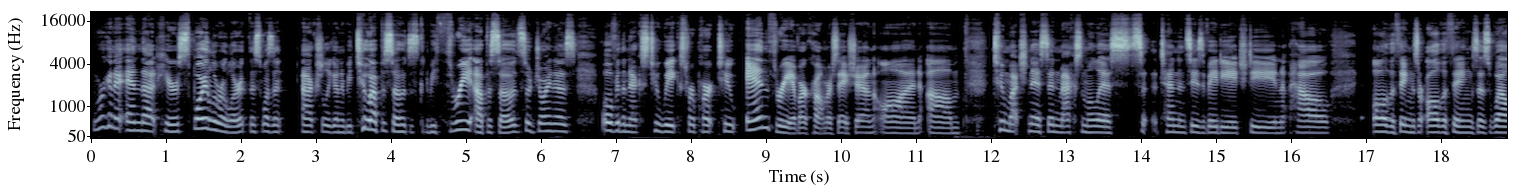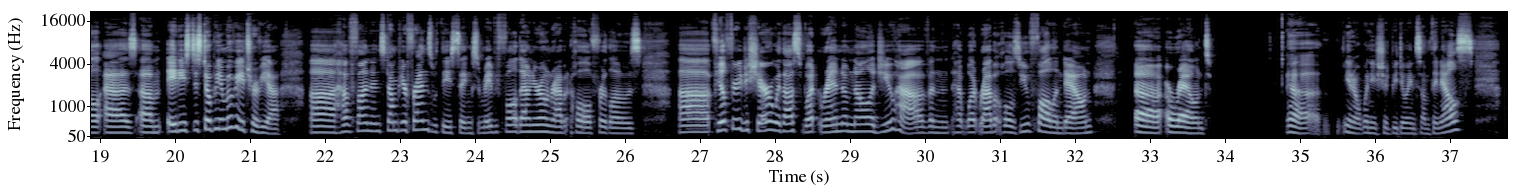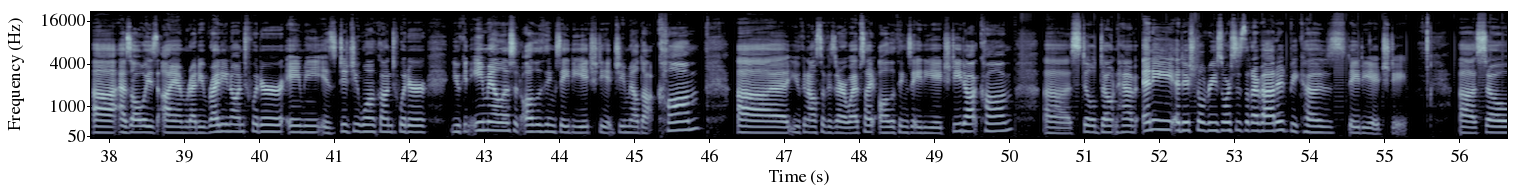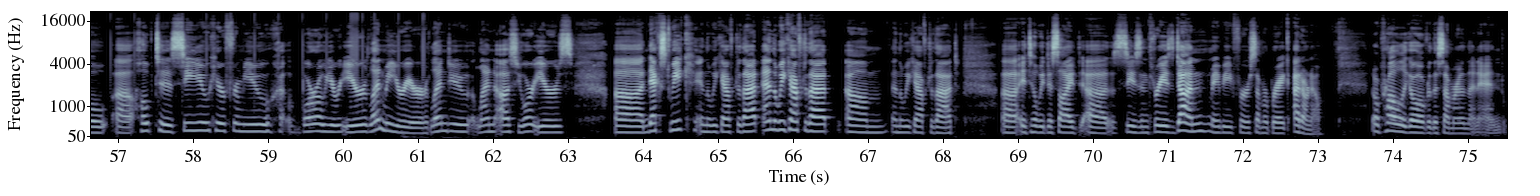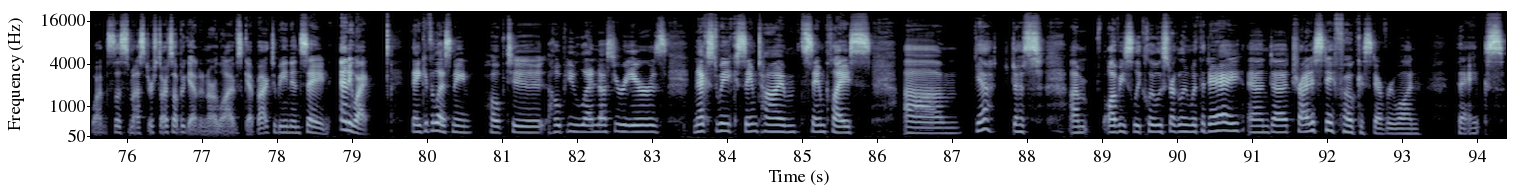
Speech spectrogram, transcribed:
we're going to end that here. Spoiler alert this wasn't actually going to be two episodes. It's going to be three episodes. So join us over the next two weeks for part two and three of our conversation on um, too muchness and maximalists' tendencies of ADHD and how all the things are all the things, as well as um, 80s dystopian movie trivia. Uh, have fun and stump your friends with these things, or maybe fall down your own rabbit hole for those. Uh, feel free to share with us what random knowledge you have and what rabbit holes you've fallen down uh, around uh, you know, when you should be doing something else. Uh, as always, I am ready writing on Twitter. Amy is DigiWonk on Twitter. You can email us at allthethingsADHD at gmail.com. Uh, you can also visit our website, allthethingsADHD.com. Uh, still don't have any additional resources that I've added because ADHD. Uh, so uh, hope to see you, hear from you, borrow your ear, lend me your ear, lend you, lend us your ears. Uh, next week, in the week after that, and the week after that, um, and the week after that, uh, until we decide uh, season three is done, maybe for summer break. I don't know. It'll probably go over the summer and then end once the semester starts up again and our lives get back to being insane. Anyway, thank you for listening hope to hope you lend us your ears next week same time same place. Um yeah just i'm obviously clearly struggling with the day and uh, try to stay focused everyone. Thanks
